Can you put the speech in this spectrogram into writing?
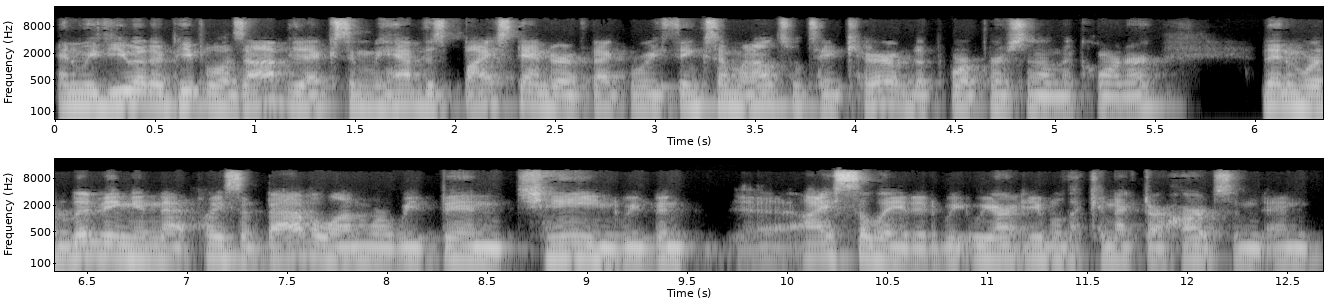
and we view other people as objects, and we have this bystander effect where we think someone else will take care of the poor person on the corner, then we're living in that place of Babylon where we've been chained, we've been uh, isolated, we, we aren't able to connect our hearts and, and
